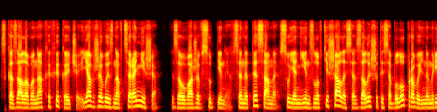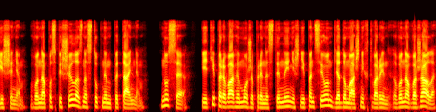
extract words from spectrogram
сказала вона, хихикаючи. Я вже визнав це раніше. Зауважив Супін. Все не те саме. Суян'їн зловтішалася, залишитися було правильним рішенням. Вона поспішила з наступним питанням. Ну, сер, які переваги може принести нинішній пансіон для домашніх тварин? Вона вважала,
